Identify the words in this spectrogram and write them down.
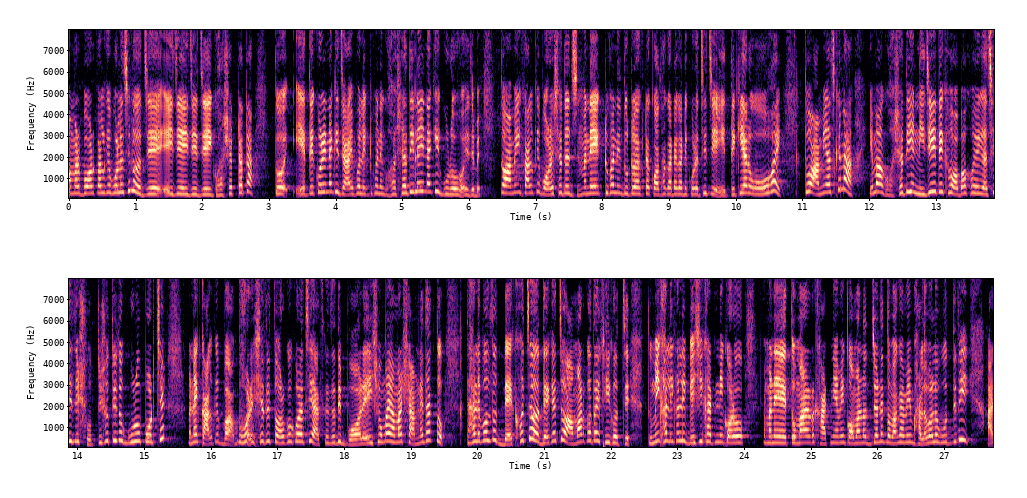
আমার বর কালকে বলেছিল যে, এই যে এই যে যেই ঘষারটাটা, তো এতে করে নাকি জায়ফল একটুখানি ঘষা দিলেই নাকি গুঁড়ো হয়ে যাবে। তো আমি কালকে বরের সাথে মানে একটুখানি দুটো একটা কথা কাটাকাটি করেছি যে, এতে কি আর ও হয়? তো আমি আজকে না, এমা ঘষা দিয়ে নিজেই দেখে অবাক হয়ে গেছি যে, সত্যি সত্যি তো গুঁড়ো পড়ছে। মানে কালকে বরের সাথে তর্ক করেছি, আজকে যদি বর এই সময় আমার সামনে থাকতো তাহলে বলতো, দেখেছ? দেখেছ? আমার কথাই ঠিক হচ্ছে। তুমি খালি খালি বেশি খাটনি করো। মানে তোমার খাটনি আমি কমানোর জন্য তোমাকে আমি ভালো ভালো বুদ্ধি দিই, আর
